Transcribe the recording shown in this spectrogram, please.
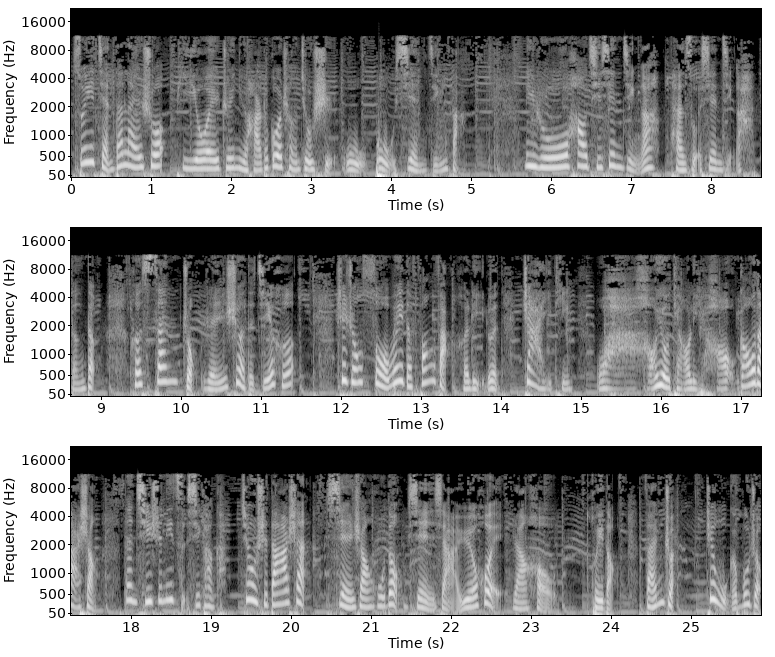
所以简单来说，PUA 追女孩的过程就是五步陷阱法，例如好奇陷阱啊、探索陷阱啊等等，和三种人设的结合。这种所谓的方法和理论，乍一听，哇，好有条理，好高大上。但其实你仔细看看，就是搭讪、线上互动、线下约会，然后推倒、反转这五个步骤。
